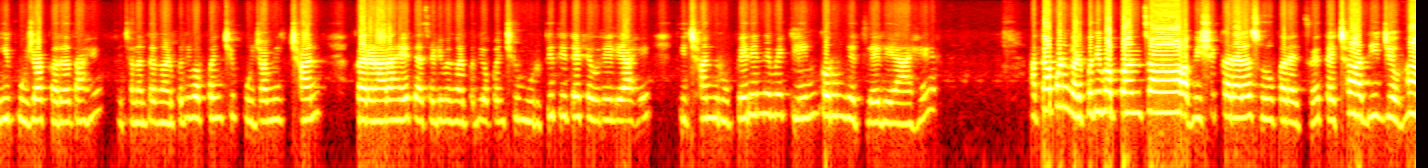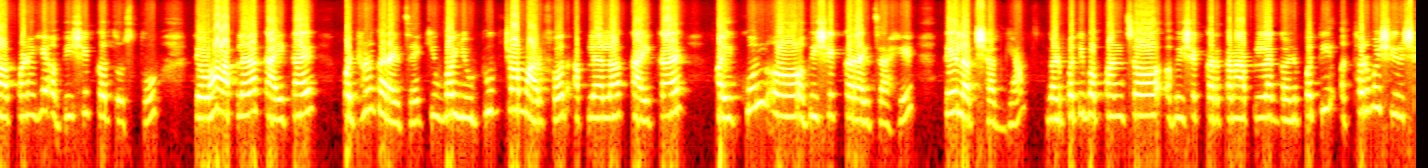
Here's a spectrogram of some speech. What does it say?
ही पूजा करत आहे. त्याच्यानंतर गणपती बाप्पांची पूजा मी छान करणार आहे. त्यासाठी मी गणपती बाप्पांची मूर्ती तिथे ठेवलेली आहे. ती छान रुपेरीने मी क्लीन करून घेतलेली आहे. आता आपण गणपती बाप्पांचा अभिषेक करायला सुरू करायचंय. त्याच्या आधी जेव्हा आपण हे अभिषेक करत असतो तेव्हा आपल्याला काय काय पठण करायचंय किंवा युट्यूबच्या मार्फत आपल्याला काय काय ऐकून अभिषेक करायचा आहे ते लक्षात घ्या. गणपती बाप्पांचा अभिषेक करताना आपल्याला गणपती अथर्व शीर्ष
